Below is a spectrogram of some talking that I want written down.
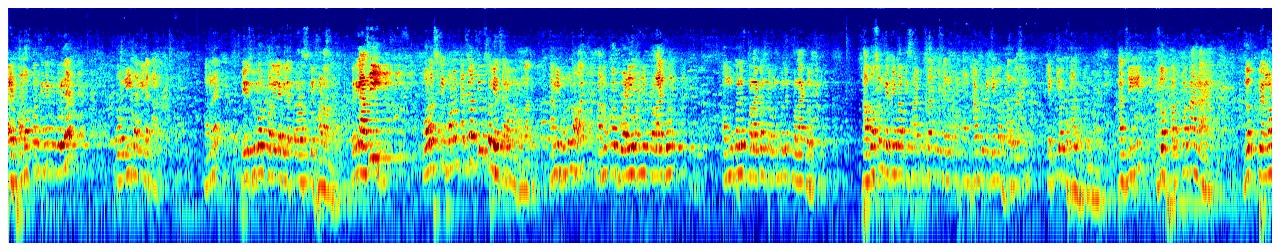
আৰু সমৰ্পণ কেনেকৈ কৰিলা? কলি লাগিলে তাত তাৰমানে ফেচবুকত কলি লাগিলে পৰশ্ৰী হৰণ। গতিকে আজি পৰশ্ৰী হৰণ কাৰ্য আজিও চলি আছে আমাৰ সমাজত। আমি শুনো নহয়, আমুকৰ বোৱাৰী এজনী পলাই গ'ল। অমুকলৈ পলাই গ'ল, তমুকলৈ পলাই গ'ল। চাবচোন কেতিয়াবা বিচাৰ পোচাৰ কৰি তেনেকুৱা সংসাৰবোৰ কেতিয়াবা ভালো হৈছে। কেতিয়াও ভালো হ'ব নোৱাৰে। যি য'ত সত্যতা নাই, য'ত প্ৰেমৰ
